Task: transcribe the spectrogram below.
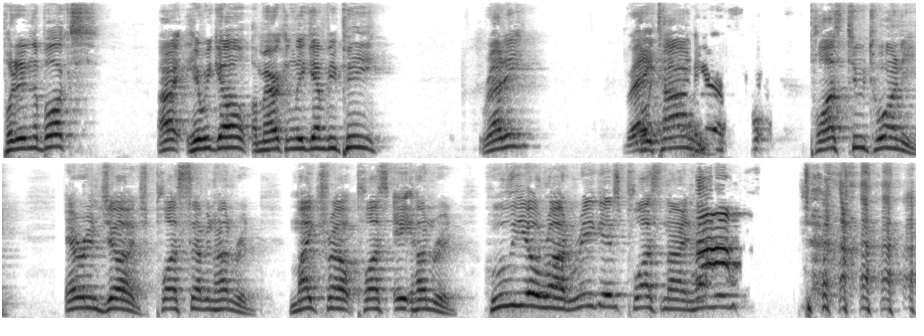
Put it in the books. All right. Here we go. American League MVP. Ready? Ready. Ohtani, plus 220. Aaron Judge, plus 700. Mike Trout, plus 800. Julio Rodriguez plus 900.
